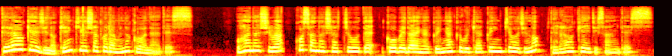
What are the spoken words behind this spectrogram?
寺尾刑事の研究者コラムのコーナーです。お話は、小佐奈社長で神戸大学医学部客員教授の寺尾啓二さんです。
